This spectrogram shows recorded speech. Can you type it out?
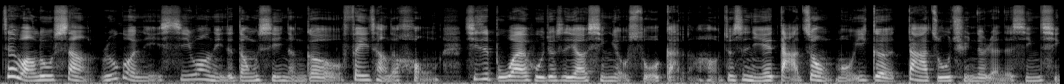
在网络上，如果你希望你的东西能够非常的红，其实不外乎就是要心有所感了哈，就是你也打中某一个大族群的人的心情，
